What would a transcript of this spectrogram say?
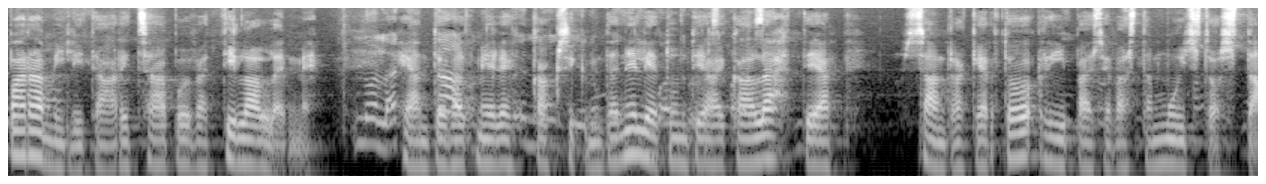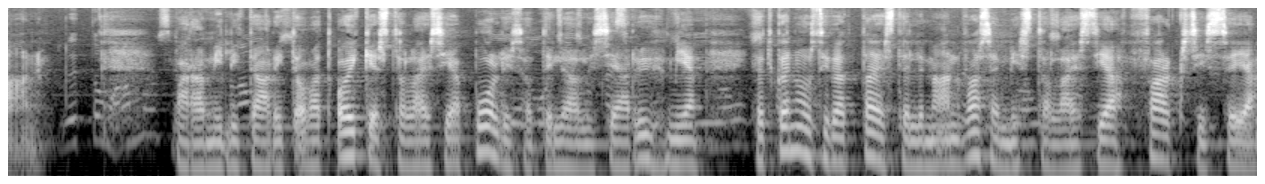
paramilitaarit saapuivat tilallemme. He antoivat meille 24 tuntia aikaa lähteä, Sandra kertoo riipaisevasta muistostaan. Paramilitaarit ovat oikeistolaisia puolisotilaallisia ryhmiä, jotka nousivat taistelemaan vasemmistolaisia farksisseja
